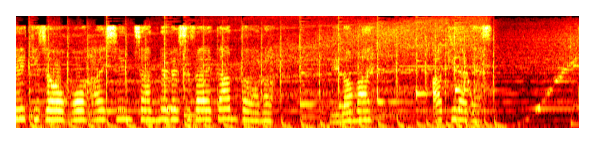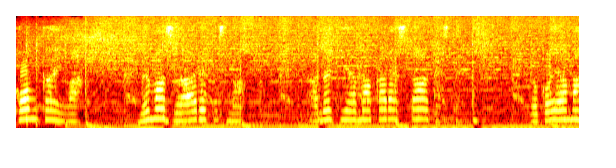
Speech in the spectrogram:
地域情報配信チャンネル取材担当の二の舞あきらです。今回は沼津アルプスのたぬき山からスタートして横山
